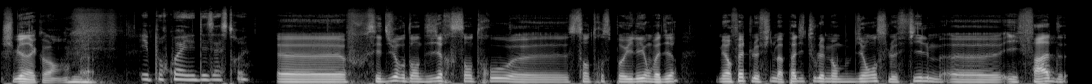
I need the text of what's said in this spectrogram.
Je suis bien d'accord. hein. Et pourquoi il est désastreux? Euh, c'est dur d'en dire sans trop, euh, sans trop spoiler, on va dire. Mais en fait, le film a pas du tout la même ambiance. Le film euh, est fade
